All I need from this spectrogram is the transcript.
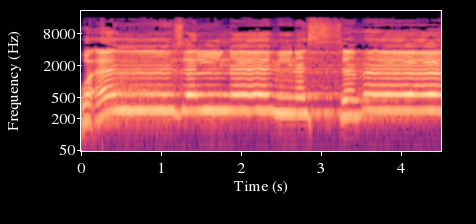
وأنزلنا من السماء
